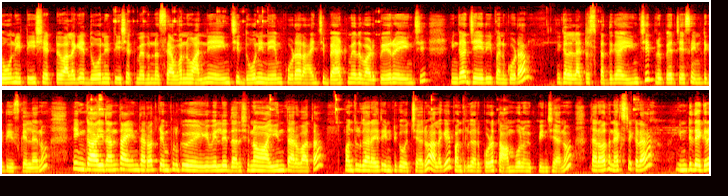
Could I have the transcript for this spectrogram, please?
ధోని టీ షర్ట్ అలాగే ధోని టీ షర్ట్ మీద ఉన్న సెవెన్ అన్నీ వేయించి ధోని నేమ్ కూడా రాయించి బ్యాట్ మీద వాడి పేరు వేయించి ఇంకా జయదీప్ అని కూడా ఇక లెటర్స్ పెద్దగా వేయించి ప్రిపేర్ చేసి ఇంటికి తీసుకెళ్ళాను. ఇంకా ఇదంతా అయిన తర్వాత టెంపుల్కి వెళ్ళి దర్శనం అయిన తర్వాత పంతులు గారు అయితే ఇంటికి వచ్చారు. అలాగే పంతులు గారికి కూడా తాంబూలం ఇప్పించాను. తర్వాత నెక్స్ట్ ఇక్కడ ఇంటి దగ్గర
